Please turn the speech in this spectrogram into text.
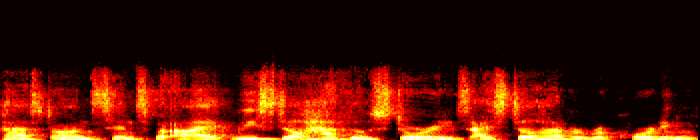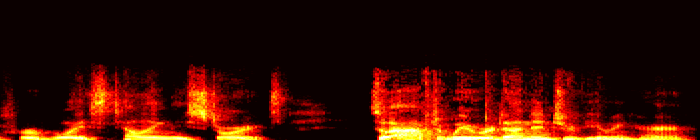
passed on since but i we still have those stories. I still have a recording of her voice telling these stories. So after we were done interviewing her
